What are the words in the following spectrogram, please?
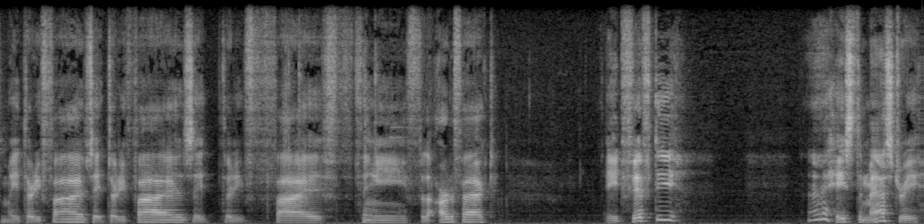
Some 835s, 835s, 835 thingy for the artifact. 850. Eh, haste and mastery.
